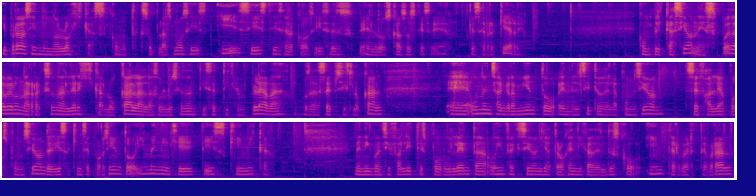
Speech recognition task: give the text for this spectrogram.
y pruebas inmunológicas como taxoplasmosis y cisticercosis es en los casos que se, que se requiere. Complicaciones. Puede haber una reacción alérgica local a la solución antiséptica empleada, o sea, sepsis local. eh, un ensangramiento en el sitio de la punción, cefalea pospunción de 10 a 15% y meningitis química, meningoencefalitis purulenta o infección iatrogénica del disco intervertebral,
